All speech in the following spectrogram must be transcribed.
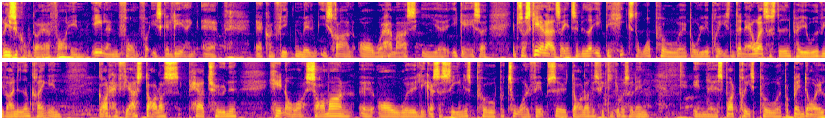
risiko, der er for en, en eller anden form for eskalering af, af konflikten mellem Israel og øh, Hamas i, øh, i Gaza, jamen så sker der altså indtil videre ikke det helt store på, øh, på olieprisen. Den er jo altså stedet en periode, vi var nede omkring en godt 70 dollars per tønde hen over sommeren, og ligger så senest på, på 92 dollar, hvis vi kigger på sådan en, en spotpris på, på Brent Oil.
